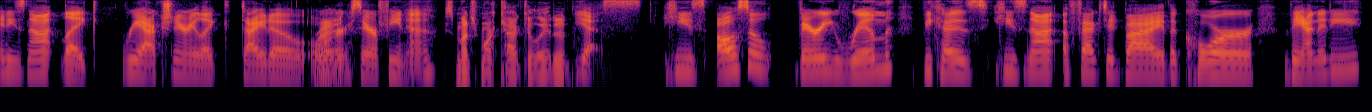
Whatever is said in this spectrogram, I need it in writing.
and he's not like reactionary like Dido or Right. Seraphina. He's much more calculated. Yes. He's also very rim because he's not affected by the core vanity.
